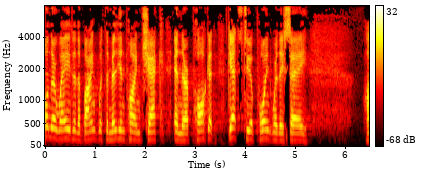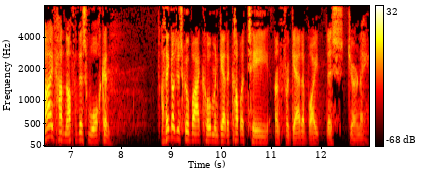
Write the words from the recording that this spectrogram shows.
on their way to the bank with the million pound check in their pocket, gets to a point where they say, I've had enough of this walking. I think I'll just go back home and get a cup of tea and forget about this journey.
